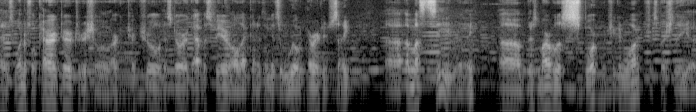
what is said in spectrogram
has wonderful character, traditional architectural, historic atmosphere, all that kind of thing. It's a World Heritage Site uh, a must-see, really. Uh, there's marvelous sport which you can watch, especially uh,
